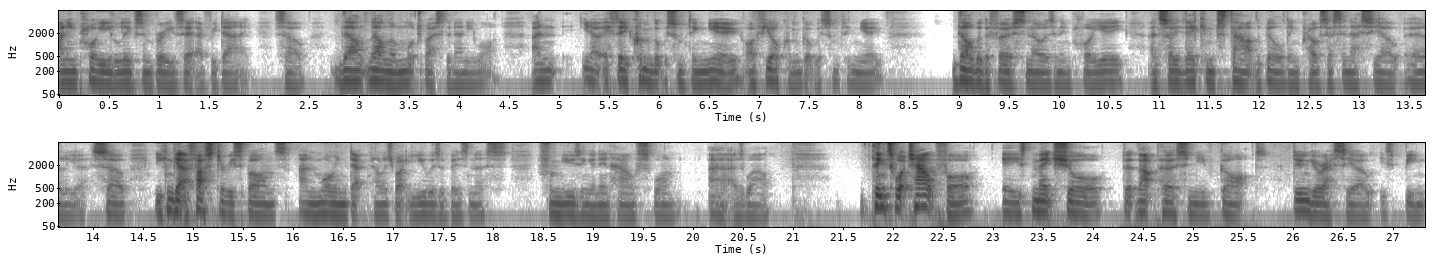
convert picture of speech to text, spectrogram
An employee lives and breathes it every day, so they'll they'll know much better than anyone. And you know, if they're coming up with something new, or if you're coming up with something new, they'll be the first to know as an employee, and so they can start the building process in SEO earlier. So you can get a faster response and more in-depth knowledge about you as a business from using an in-house one uh, as well. Thing to watch out for is make sure that that person you've got doing your SEO is being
